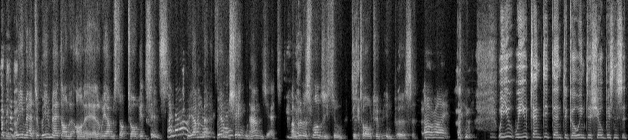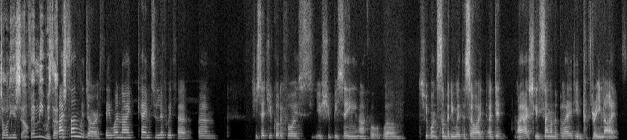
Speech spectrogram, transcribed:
coming back. We met we met on on air and we haven't stopped talking since. I know. We haven't know, met- it's we haven't shaken hands yet. I'm going to Swansea soon to talk to him in person. Oh right. Were you were you tempted then to go into show business at all yourself, Emily? Was that I sung with Dorothy when I came to live with her. Um, she said, "You've got a voice. You should be singing." I thought, well, she wants somebody with her, so I, I did. I actually sang on the Palladium for three nights.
